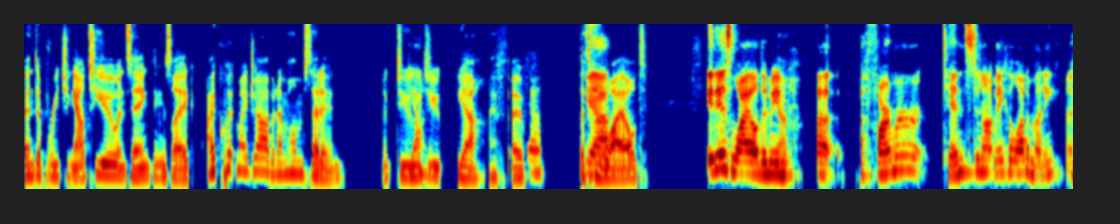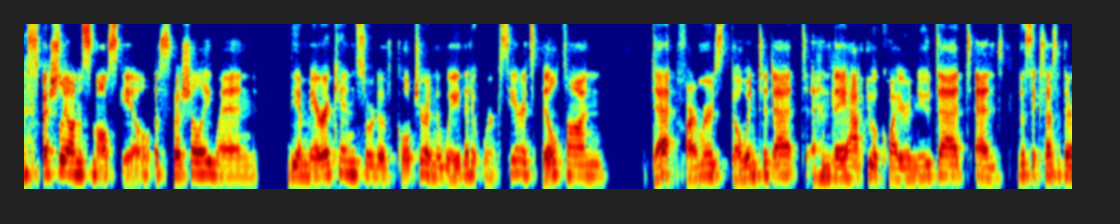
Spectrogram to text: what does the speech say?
end up reaching out to you and saying things like, I quit my job and I'm homesteading? Like, do you, Yeah. do you, yeah, I've, I've Yeah. that's kind of wild. It is wild. I mean, Yeah. uh, a farmer tends to not make a lot of money, especially on a small scale, especially when the American sort of culture and the way that it works here, it's built on debt. Farmers go into debt and Yeah. they have to acquire new debt and the success of their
